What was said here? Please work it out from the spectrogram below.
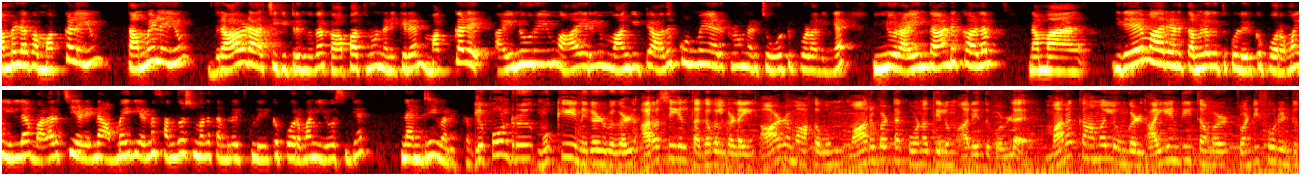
தமிழக மக்களையும் தமிழையும் திராவிட ஆட்சிக்கிட்டு இருந்து தான் காப்பாற்றணும்னு நினைக்கிறேன். மக்களே ஐநூறையும் ஆயிரையும் வாங்கிட்டு அதுக்கு உண்மையா இருக்கணும்னு நினைச்சு ஓட்டு போடாதீங்க. இன்னொரு ஐந்தாண்டு காலம் நம்ம இதே மாதிரியான தமிழகத்துக்குள்ள இருக்க போறோமா? இல்ல வளர்ச்சி அடைந்த அமைதியான சந்தோஷமான தமிழகத்துக்குள்ள இருக்க போறோமான்னு யோசிங்க. நன்றி வணக்கம். இதுபோன்று முக்கிய நிகழ்வுகள் அரசியல் தகவல்களை ஆழமாகவும் மாறுபட்ட கோணத்திலும் அறிந்து கொள்ள மறக்காமல் உங்கள் IND Tamil twenty four into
